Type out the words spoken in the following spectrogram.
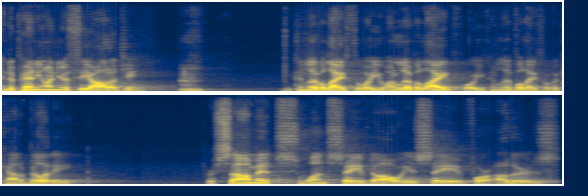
And depending on your theology, you can live a life the way you want to live a life, or you can live a life of accountability. For some, it's once saved, always saved. For others,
